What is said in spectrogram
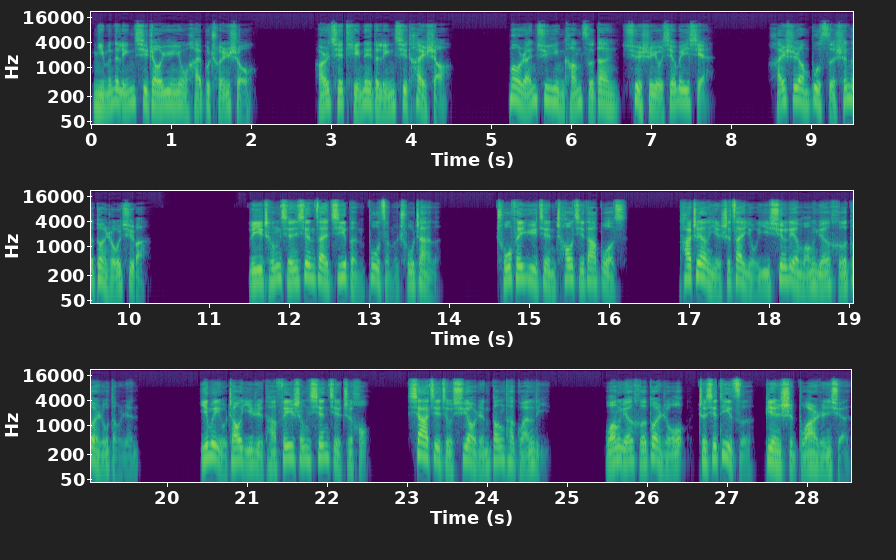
你们的灵气罩运用还不纯熟，而且体内的灵气太少，贸然去硬扛子弹确实有些危险，还是让不死身的段柔去吧。”李承前现在基本不怎么出战了，除非遇见超级大 BOSS，他这样也是在有意训练王源和段柔等人。因为有朝一日他飞升仙界之后，下界就需要人帮他管理。王源和段柔这些弟子便是不二人选。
